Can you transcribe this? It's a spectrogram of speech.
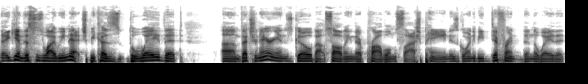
again, this is why we niche because the way that um, veterinarians go about solving their problem slash pain is going to be different than the way that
